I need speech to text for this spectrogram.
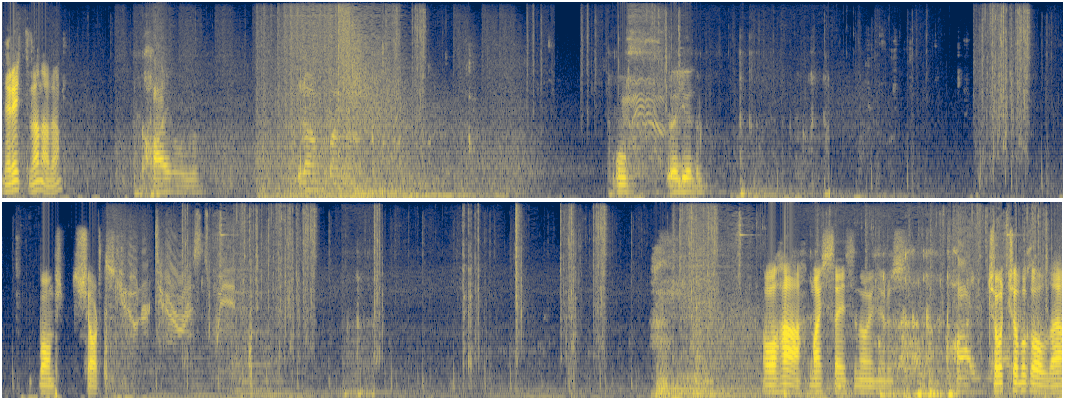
Nereye gitti lan adam? Kayboldu. One. Uf ölüyordum. Bomb short. Oha maç sayısını oynuyoruz. Çok çabuk oldu ha.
